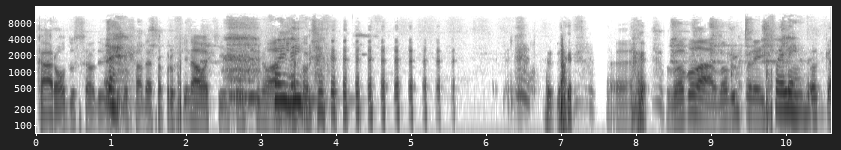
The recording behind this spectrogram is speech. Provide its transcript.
Carol do céu, devia ter deixado essa para o final aqui e continuar. Foi lindo. vamos lá, vamos em frente. Foi lindo. Ok.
